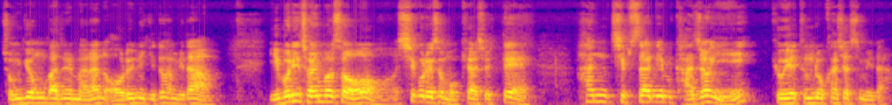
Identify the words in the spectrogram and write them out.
존경받을 만한 어른이기도 합니다. 이분이 젊어서 시골에서 목회하실 때 한 집사님 가정이 교회 등록하셨습니다.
